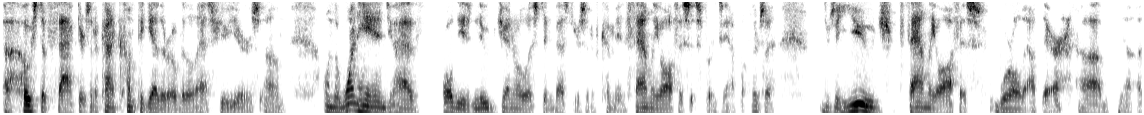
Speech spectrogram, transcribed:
a, host of factors that have kind of come together over the last few years. Um, on the one hand, you have all these new generalist investors that have come in, family offices, for example. There's a there's a huge family office world out there. Um, uh,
